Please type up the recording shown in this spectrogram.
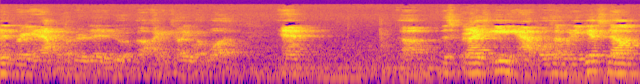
didn't bring any apples up here today to do it, but I can tell you what it was. And uh, this guy's eating apples, and when he gets down,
